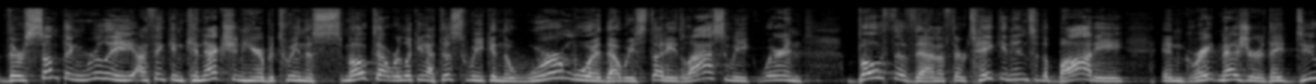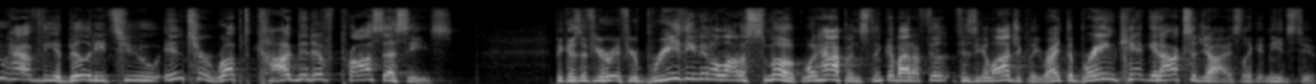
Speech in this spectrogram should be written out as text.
there's something really, I think, in connection here between the smoke that we're looking at this week and the wormwood that we studied last week, wherein both of them, if they're taken into the body in great measure, they do have the ability to interrupt cognitive processes. Because if you're, if you're breathing in a lot of smoke, what happens? Think about it physiologically, right? The brain can't get oxygenized like it needs to.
